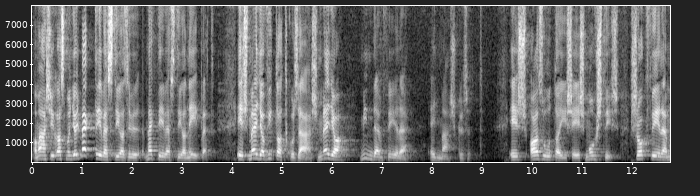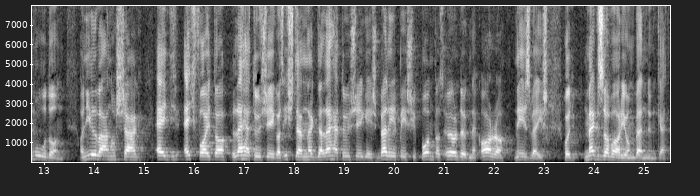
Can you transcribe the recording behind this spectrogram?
a másik azt mondja, hogy megtéveszti, az ő, megtéveszti a népet. És megy a vitatkozás, megy a mindenféle egymás között. És azóta is, és most is, sokféle módon a nyilvánosság egy, egyfajta lehetőség az Istennek, de lehetőség és belépési pont az ördögnek arra nézve is, hogy megzavarjon bennünket,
